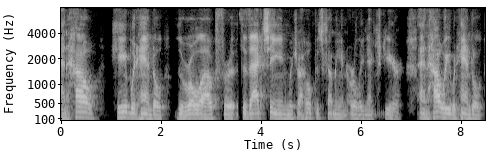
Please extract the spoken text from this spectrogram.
and how he would handle the rollout for the vaccine, which I hope is coming in early next year, and how we would handle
